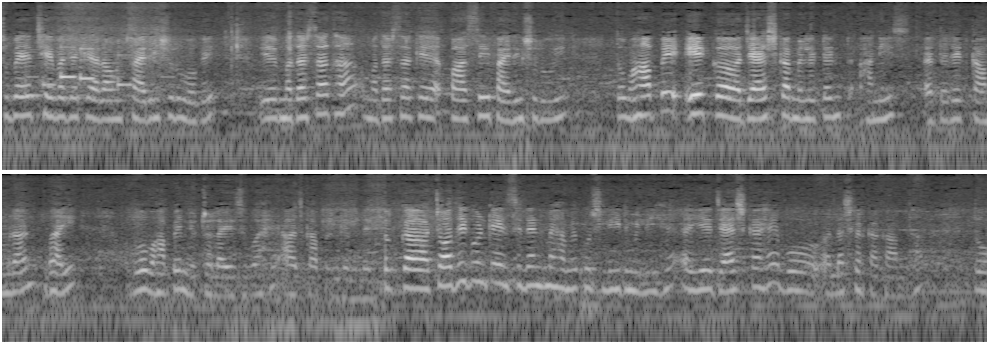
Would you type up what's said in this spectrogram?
صبح چھ بجے کے اراؤنڈ فائرنگ شروع ہو گئی یہ مدرسہ تھا مدرسہ کے پاس سے ہی فائرنگ شروع ہوئی تو وہاں پہ ایک جیش کا militant Hanees at the rate Kamran بھائی وہ وہاں پہ نیوٹرلائز ہوا ہے، آج کا چودھری گنڈ کے انسیڈنٹ میں ہمیں کچھ لیڈ ملی ہے، یہ جیش کا ہے، وہ لشکر کا کام تھا۔ تو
